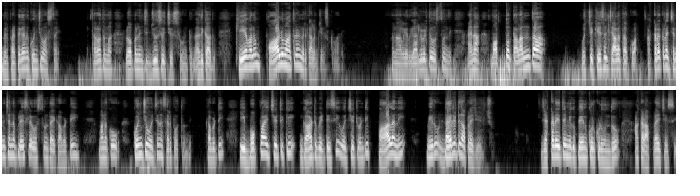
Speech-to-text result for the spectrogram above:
మీరు పెట్టగానే కొంచెం వస్తాయి. తర్వాత మా లోపల నుంచి జ్యూస్ వచ్చేస్తూ ఉంటుంది. అది కాదు. కేవలం పాలు మాత్రమే మీరు కలెక్ట్ చేసుకోవాలి. నాలుగైదు గాట్లు పెడితే వస్తుంది. అయినా మొత్తం తలంతా వచ్చే కేసులు చాలా తక్కువ. అక్కడక్కడ చిన్న చిన్న ప్లేస్లే వస్తుంటాయి కాబట్టి మనకు కొంచెం వచ్చినా సరిపోతుంది. కాబట్టి ఈ బొప్పాయి చెట్టుకి ఘాటు పెట్టేసి వచ్చేటువంటి పాలని మీరు డైరెక్ట్గా అప్లై చేయొచ్చు. ఎక్కడైతే మీకు పెయిన్ కొరుకుడు ఉందో అక్కడ అప్లై చేసి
